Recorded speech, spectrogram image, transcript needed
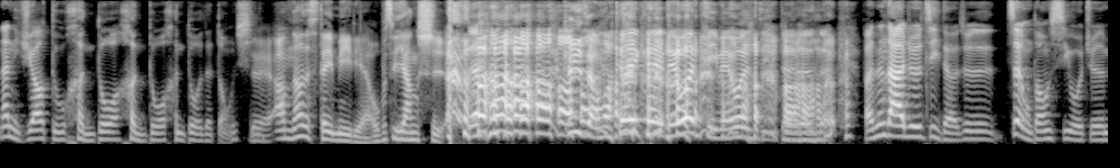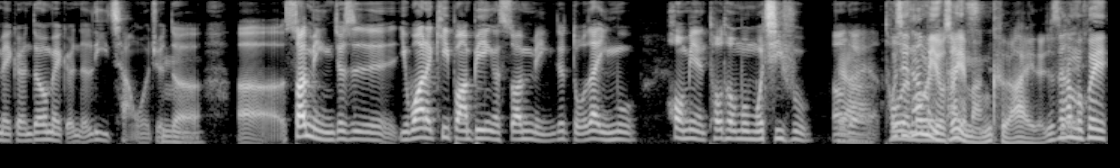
那你就要读很多很多很多的东西。对，I'm not a state media，我不是央视，可以讲吗？可以可以，没问题没问题。对好对对，反正大家就是记得，就是这种东西，我觉得每个人都有每个人的立场。我觉得，呃，酸民就是 you wanna keep on being a 酸民，就躲在荧幕后面偷偷摸摸欺负。哦，对而且他们有时候也蛮可爱的，就是他们会，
